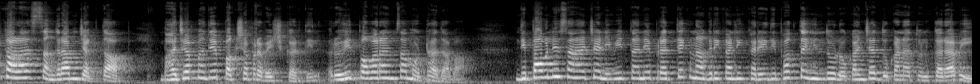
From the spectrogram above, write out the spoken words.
काळात संग्राम जगताप भाजपमध्ये पक्षप्रवेश करतील. रोहित पवारांचा मोठा दावा. दीपावली सणाच्या निमित्ताने प्रत्येक नागरिकांनी खरेदी फक्त हिंदू लोकांच्या दुकानातून करावी.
